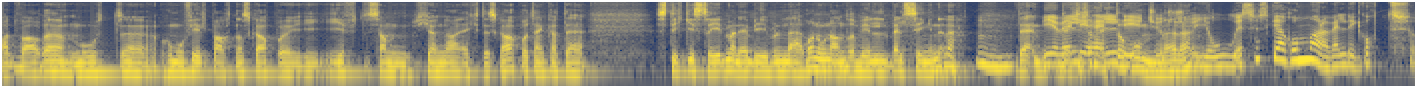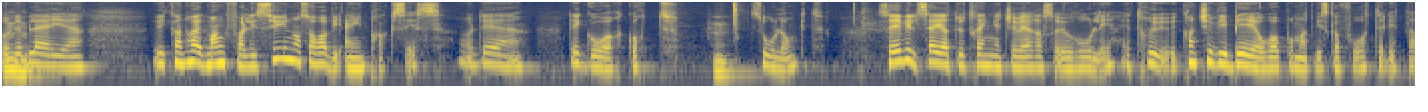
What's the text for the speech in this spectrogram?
advarer mot uh, homofilt partnerskap og gift samkjønna ekteskap, og tenker at det stikker i strid med det Bibelen lærer, og noen andre vil velsigne det. Mm. det vi er, det er veldig heldige i kirka. Jo, jeg syns vi har romma det veldig godt. Og mm. det ble uh, Vi kan ha et mangfold i syn, og så har vi én praksis. Og det, det går godt mm. så langt. Så jeg vil si at du trenger ikke være så urolig. Jeg tror, Kan ikke vi be og håpe om at vi skal få til dette?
